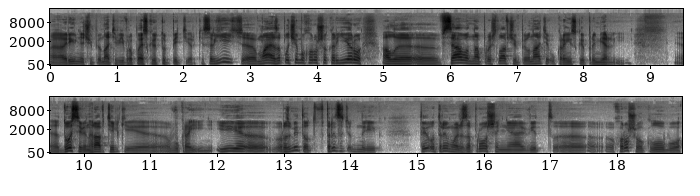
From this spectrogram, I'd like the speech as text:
е, рівня чемпіонатів європейської топ-п'ятірки. Сергій е, має за плечима хорошу кар'єру, але вся вона пройшла в чемпіонаті української прем'єр-ліги. Досі він грав тільки в Україні. І розумієте, от в 31 рік ти отримуєш запрошення від е, хорошого клубу,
